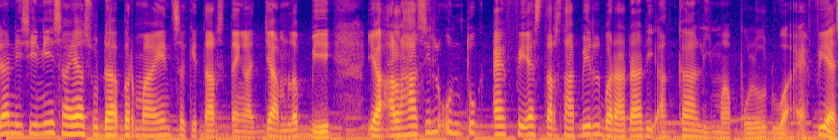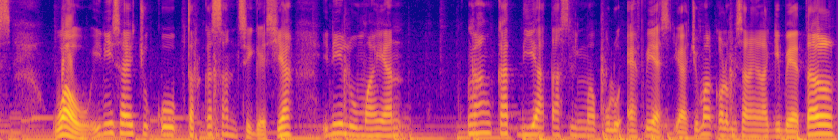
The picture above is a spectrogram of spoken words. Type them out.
Dan di sini saya sudah bermain sekitar setengah jam lebih. Ya alhasil untuk FPS terstabil berada di angka 52 FPS. Wow, ini saya cukup terkesan sih guys ya. Ini lumayan ngangkat di atas 50 fps ya cuma kalau misalnya lagi battle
